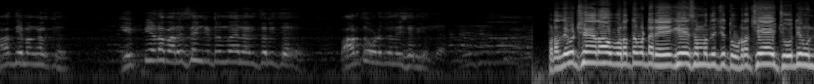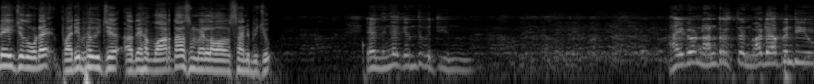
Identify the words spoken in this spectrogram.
മാധ്യമങ്ങൾക്ക്. കിഫ്ബിയുടെ പരസ്യം കിട്ടുന്നതിനനുസരിച്ച് വാർത്ത കൊടുക്കുന്നത് ശരിയല്ല. പ്രതിപക്ഷ നേതാവ് പുറത്തുവിട്ട രേഖയെ സംബന്ധിച്ച് തുടർച്ചയായ ചോദ്യം ഉന്നയിച്ചതോടെ പരിഭവിച്ച് അദ്ദേഹം വാർത്താ സമ്മേളനം അവസാനിപ്പിച്ചു. ഏ നിങ്ങൾക്ക് എന്ത് പറ്റിയെന്ന് I don't understand what happen to you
